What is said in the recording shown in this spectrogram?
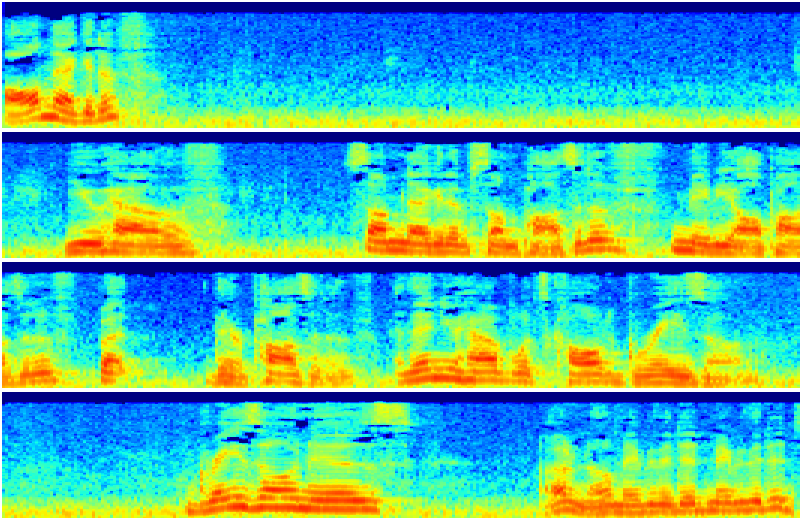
all negative. You have some negative, some positive, maybe all positive, but they're positive. And then you have what's called gray zone. Gray zone is, I don't know, maybe they did, maybe they did.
